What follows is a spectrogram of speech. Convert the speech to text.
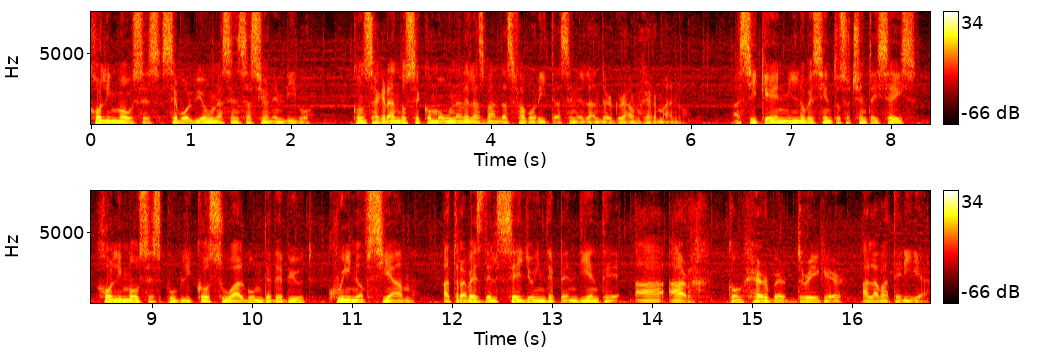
Holy Moses se volvió una sensación en vivo, consagrándose como una de las bandas favoritas en el underground germano. Así que en 1986, Holy Moses publicó su álbum de debut, Queen of Siam, a través del sello independiente A.A.R.G. con Herbert Drieger a la batería,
